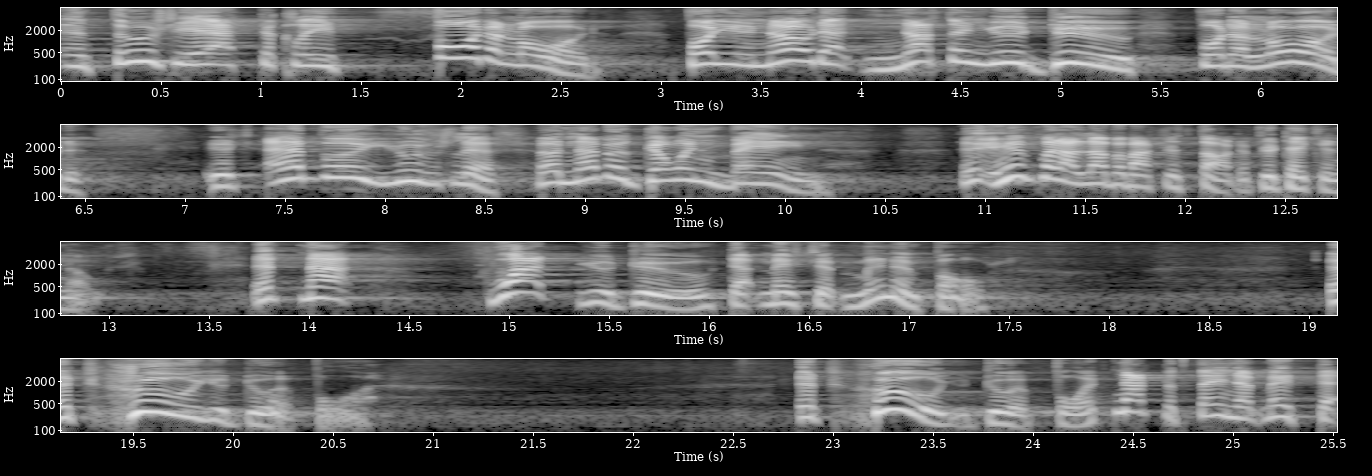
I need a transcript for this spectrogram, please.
enthusiastically for the Lord for you know that nothing you do for the Lord is ever useless. It'll never go in vain. Here's what I love about this thought, if you're taking notes. It's not what you do that makes it meaningful, it's who you do it for. It's who you do it for. It's not the thing that makes the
